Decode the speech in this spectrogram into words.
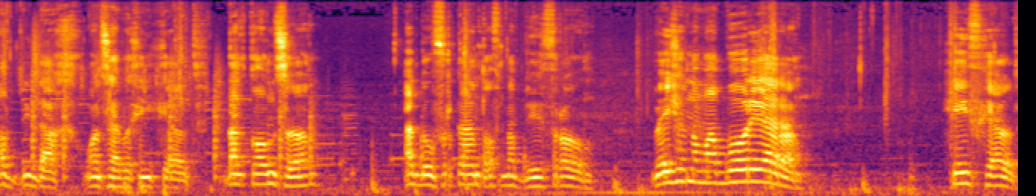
op- die dag, want ze hebben geen geld, dan kon ze aan de overkant of naar buurvrouw. Weet je nog maar boreren? Geef geld.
